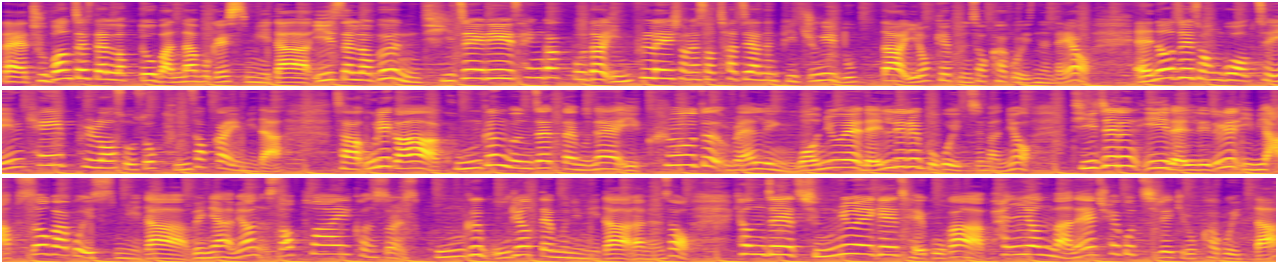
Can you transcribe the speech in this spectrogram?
네, 두 번째 셀럽도 만나보겠습니다. 이 셀럽은 디젤이 생각보다 인플레이션에서 차지하는 비중이 높다 이렇게 분석하고 있는데요. 에너지 정보 업체인 케이플러 소속 분석가입니다. 자, 우리가 공급 문제 때문에 이 crude rallying, 원유의 랠리를 보고 있지만요. 디젤은 이 랠리를 이미 앞서가고 있습니다. 왜냐하면 supply concerns, 공급 우려 때문입니다. 라면서 현재 증류액의 재고가 8년 만에 최고치를 기록하고 있다.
